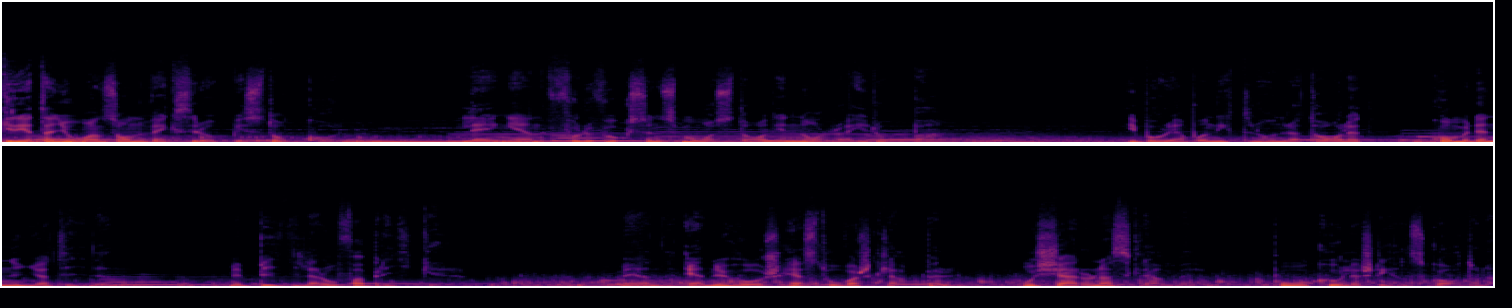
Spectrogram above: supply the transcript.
Greta Johansson växer upp i Stockholm, länge en förvuxen småstad i norra Europa. I början på 1900-talet kommer den nya tiden med bilar och fabriker. Men ännu hörs hästhovars klapper och kärrornas skrammel på kullerstensgatorna.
